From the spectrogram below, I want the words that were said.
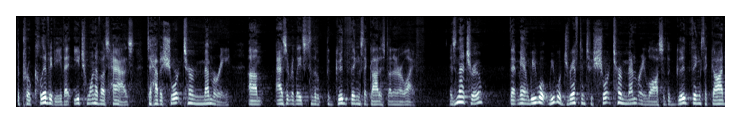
the proclivity that each one of us has to have a short-term memory um, as it relates to the, the good things that God has done in our life. Isn't that true? That, man, we will, we will drift into short term memory loss of the good things that God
